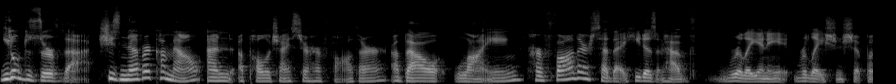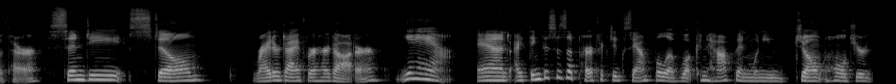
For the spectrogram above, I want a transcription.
you don't deserve that. She's never come out and apologized to her father about lying. Her father said that he doesn't have really any relationship with her. Cindy still ride or die for her daughter. Yeah. And I think this is a perfect example of what can happen when you don't hold your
